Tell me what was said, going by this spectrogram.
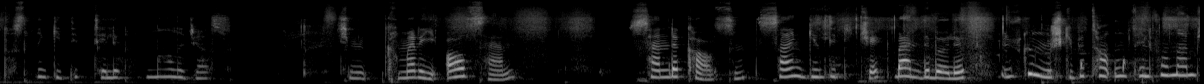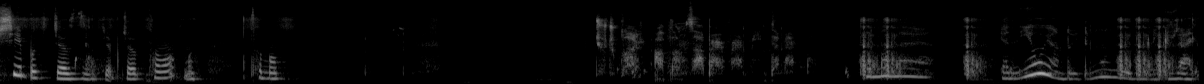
odasına gidip telefonunu alacağız. Şimdi kamerayı al sen. Sende kalsın. Sen gizlice çek. Ben de böyle üzgünmüş gibi tam telefondan bir şey bakacağız yapacağız. Tamam mı? Tamam. Çocuklar ablanıza haber? Tamam he. Ya niye uyandırdım? Uyuyordum ne güzel.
